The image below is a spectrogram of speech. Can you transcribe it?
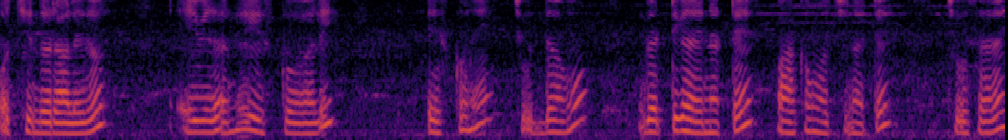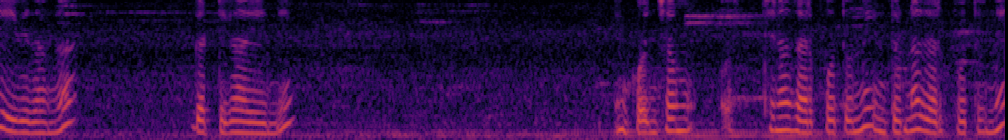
వచ్చిందో రాలేదో ఈ విధంగా వేసుకోవాలి. వేసుకొని చూద్దాము. గట్టిగా అయినట్టే పాకం వచ్చినట్టే. చూసారా? ఈ విధంగా గట్టిగా అయింది. ఇంకొంచెం వచ్చినా సరిపోతుంది ఇంత ఉన్నా సరిపోతుంది.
